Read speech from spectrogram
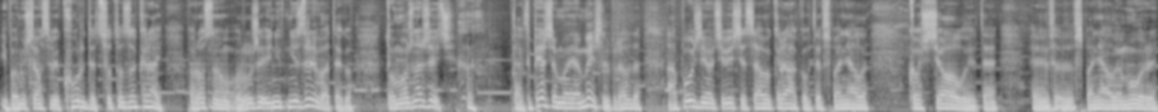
i pomyślałem sobie, kurde, co to za kraj? Rosną róże i nikt nie zrywa tego. Tu można żyć. Tak, to pierwsza moja myśl, prawda? A później oczywiście cały Kraków, te wspaniałe kościoły, te e, wspaniałe mury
